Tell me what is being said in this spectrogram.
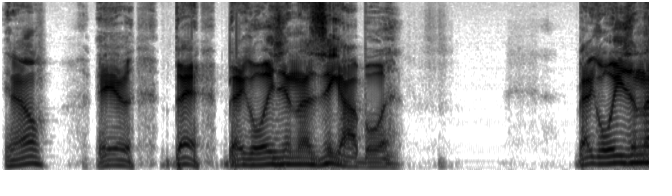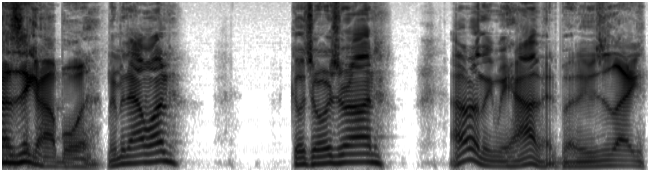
You know? Hey, be- go easy on the Zigga boy. Easy on the Zigga boy. Remember that one? Coach Orgeron? I don't think we have it, but he was like,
